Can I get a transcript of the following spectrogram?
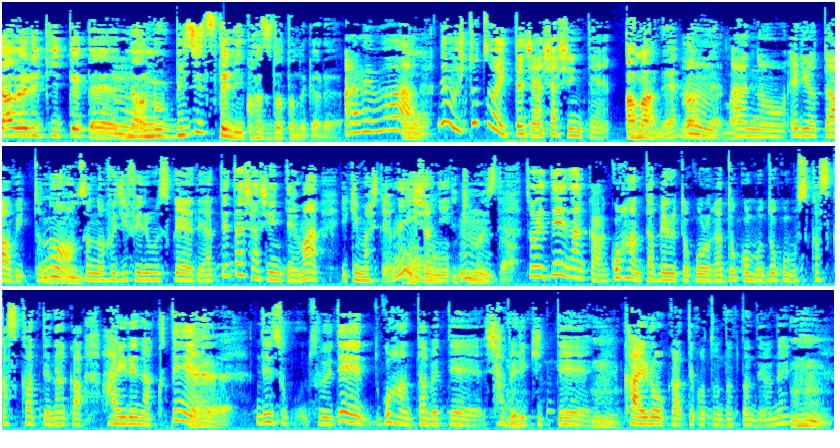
喋、りきってて、何の美術展に行くはずだったんだっけ、あれ。あれは、うん。でも一つは行ったじゃん、写真展。あ、まあね、まあね、うん、まあの、エリオット・アーウィットの、その富士フィルムスクエアでやってた写真展は行きましたよね、うん一緒に。行きました。うん。それでなんかご飯食べるところがどこもどこもスカスカスカってなんか入れなくて、えで、そ、それでご飯食べて喋り切って帰ろうかってことになったんだよね。うん。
